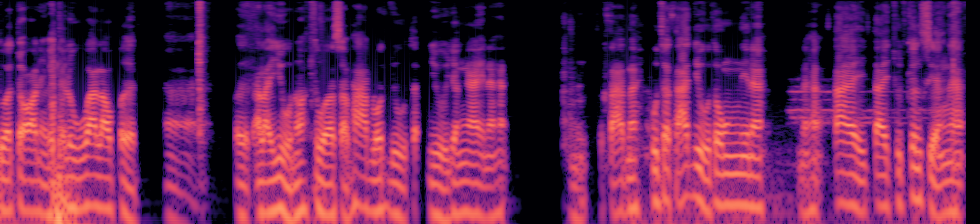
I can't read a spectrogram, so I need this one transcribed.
ตัวจอเนี่ยก็จะรู้ว่าเราเปิดเอ่อเปิดอะไรอยู่เนาะตัวสภาพรถอยู่อยู่ยังไงนะฮะสตาร์ทนะคุณสตาร์ทอยู่ตรงนี้นะนะฮะใต้ใต้ชุดเครื่องเสียงนะฮะ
